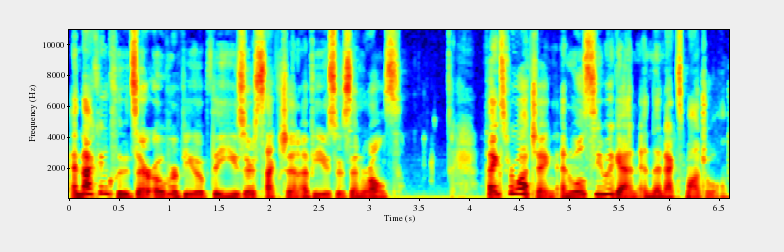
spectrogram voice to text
And that concludes our overview of the user section of users and roles. Thanks for watching, and we'll see you again in the next module.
